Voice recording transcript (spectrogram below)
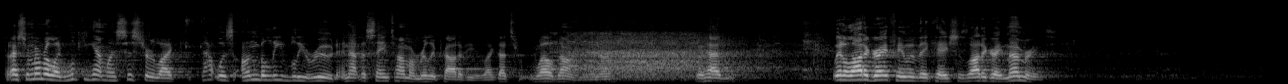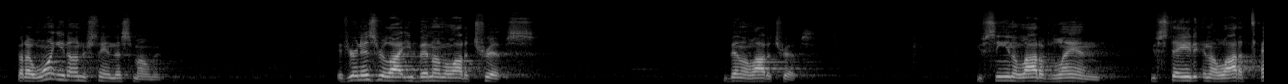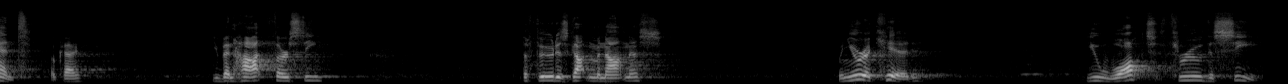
But I just remember like looking at my sister like that was unbelievably rude, and at the same time, I'm really proud of you. Like that's well done, you know. we had we had a lot of great family vacations, a lot of great memories. But I want you to understand this moment. If you're an Israelite, you've been on a lot of trips. You've been on a lot of trips. You've seen a lot of land. You've stayed in a lot of tent, okay? You've been hot, thirsty. The food has gotten monotonous. When you were a kid, you walked through the sea.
